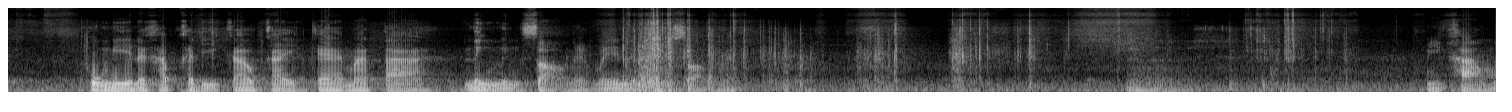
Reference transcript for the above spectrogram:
31พรุ่งนี้นะครับ คดีก้าวไกลแก้มาตรา 112นะไม่ใช่112นะเอ่อมีข่าวม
